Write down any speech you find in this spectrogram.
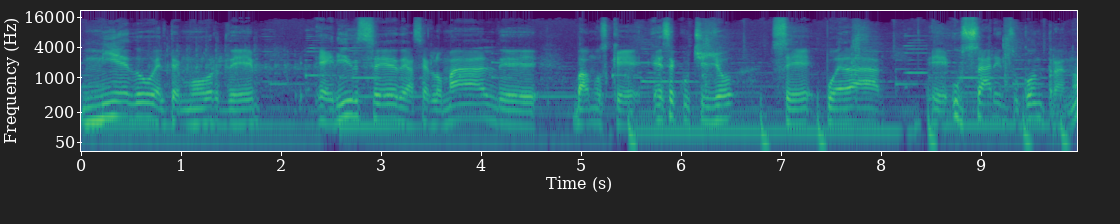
miedo, el temor de herirse, de hacerlo mal, de, vamos, que ese cuchillo se pueda eh, usar en su contra, ¿no?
